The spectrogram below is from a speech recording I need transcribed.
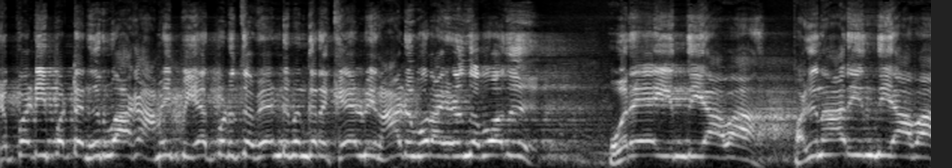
எப்படிப்பட்ட நிர்வாக அமைப்பு ஏற்படுத்த வேண்டும் என்கிற கேள்வி நாடு பூரா எழுந்தபோது ஒரே இந்தியாவா பதினாறு இந்தியாவா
